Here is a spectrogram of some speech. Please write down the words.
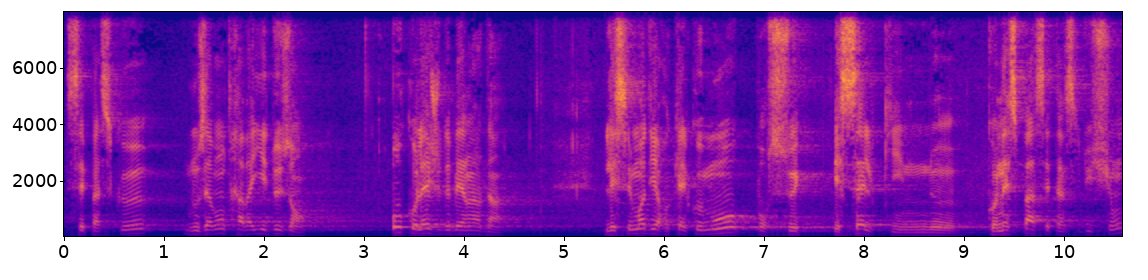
c'est parce que nous avons travaillé deux ans au Collège de Bernardin. Laissez-moi dire quelques mots pour ceux et celles qui ne connaissent pas cette institution.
